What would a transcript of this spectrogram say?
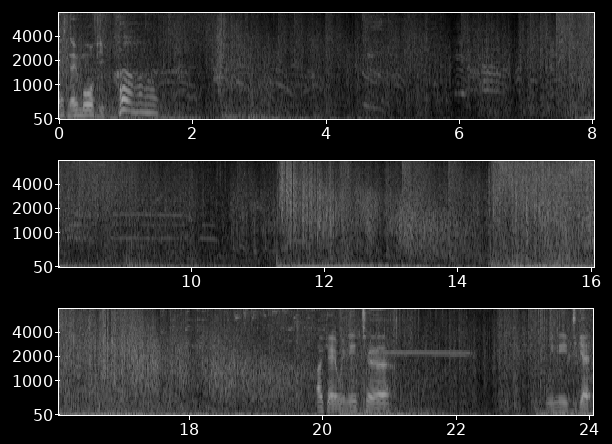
There's no more of you. okay, we need to... We need to get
